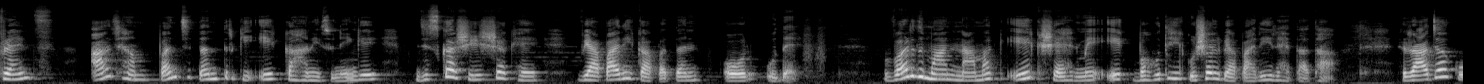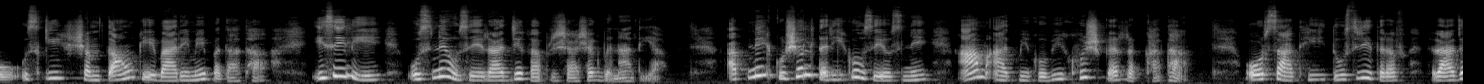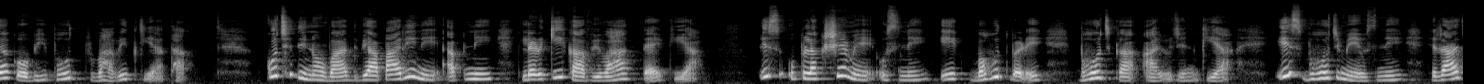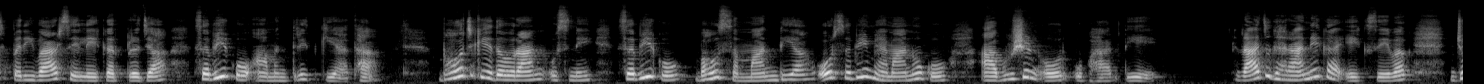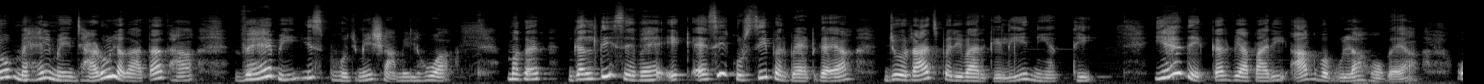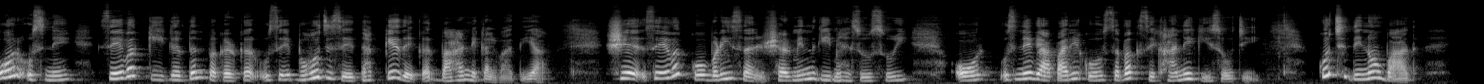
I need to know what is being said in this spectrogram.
Friends आज हम पंचतंत्र की एक कहानी सुनेंगे, जिसका शीर्षक है व्यापारी का पतन और उदय। वर्धमान नामक एक शहर में एक बहुत ही कुशल व्यापारी रहता था। राजा को उसकी क्षमताओं के बारे में पता था, इसीलिए उसने उसे राज्य का प्रशासक बना दिया। अपने कुशल तरीकों से उसने आम आदमी को भी खुश कर रखा था। और साथ ही दूसरी तरफ़ राजा को भी बहुत प्रभावित किया था। कुछ दिनों बाद व्यापारी ने अपनी लड़की का विवाह तय किया। इस उपलक्ष्य में उसने एक बहुत बड़े भोज का आयोजन किया। इस भोज में उसने राज परिवार से लेकर प्रजा सभी को आमंत्रित किया था। भोज के दौरान उसने सभी को बहुत सम्मान दिया और सभी मेहमानों को आभूषण और उपहार दिए। राजघराने का एक सेवक जो महल में झाड़ू लगाता था, वह भी इस भोज में शामिल हुआ। मगर गलती से वह एक ऐसी कुर्सी पर बैठ गया जो राज परिवार के लिए नियत थी। यह देखकर व्यापारी आग बबूला हो गया और उसने सेवक की गर्दन पकड़कर उसे भोज से धक्के देकर बाहर निकलवा दिया। सेवक को बड़ी शर्मिंदगी महसूस हुई और उसने व्यापारी को सबक सिखाने की सोची। कुछ दिनों बाद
